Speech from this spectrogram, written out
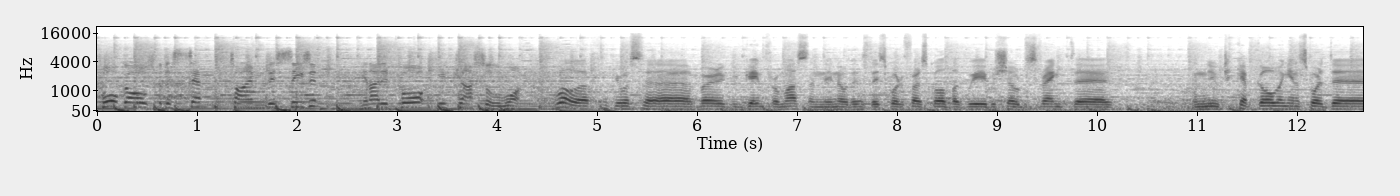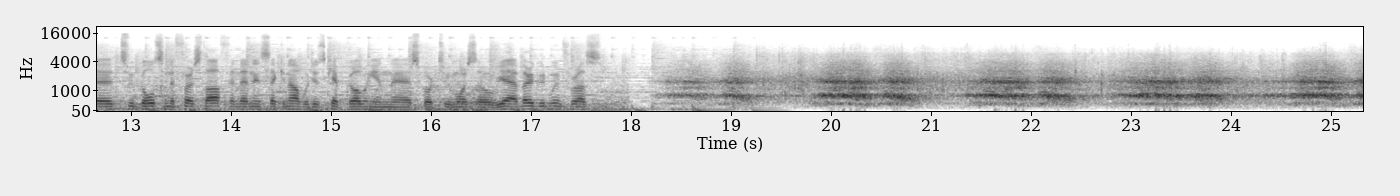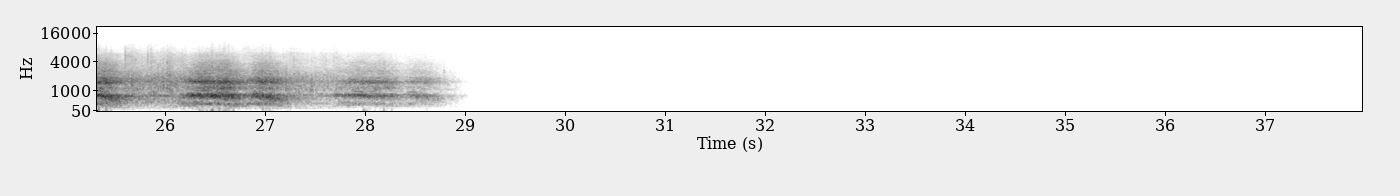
Four goals for the seventh time this season. United four, Newcastle one. Well, I think it was a very good game from us, and you know they, they scored the first goal, but we, we showed strength. Uh, and we kept going and scored the two goals in the first half, and then in the second half we just kept going and uh, scored two more. So yeah, very good win for us.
